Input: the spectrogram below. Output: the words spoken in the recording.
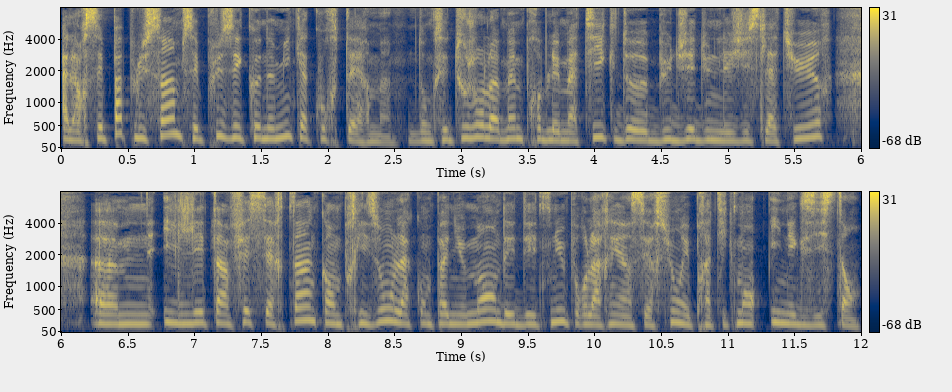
Alors, c'est pas plus simple, c'est plus économique à court terme. Donc, c'est toujours la même problématique de budget d'une législature. Euh, il est un fait certain qu'en prison, l'accompagnement des détenus pour la réinsertion est pratiquement inexistant.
